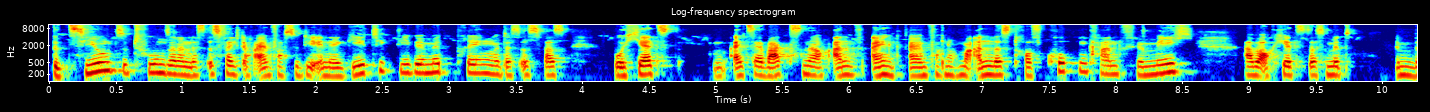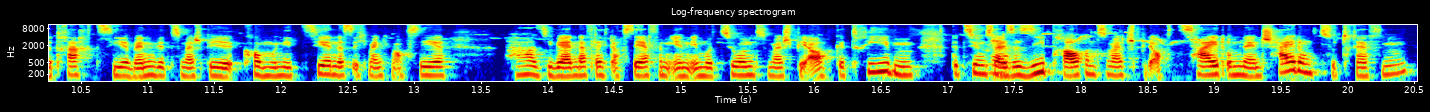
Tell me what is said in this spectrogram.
Beziehung zu tun, sondern das ist vielleicht auch einfach so die Energetik, die wir mitbringen. Und das ist was, wo ich jetzt als Erwachsene auch an, ein, einfach nochmal anders drauf gucken kann für mich, aber auch jetzt das mit in Betracht ziehe, wenn wir zum Beispiel kommunizieren, dass ich manchmal auch sehe, ha, sie werden da vielleicht auch sehr von ihren Emotionen zum Beispiel auch getrieben, beziehungsweise ja. sie brauchen zum Beispiel auch Zeit, um eine Entscheidung zu treffen.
